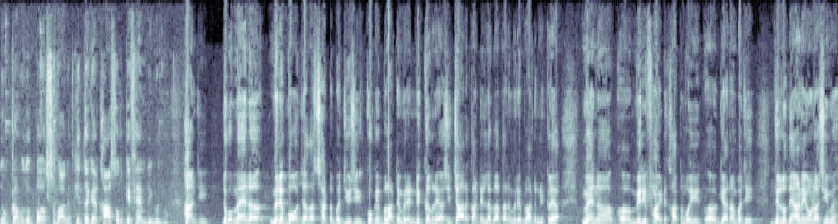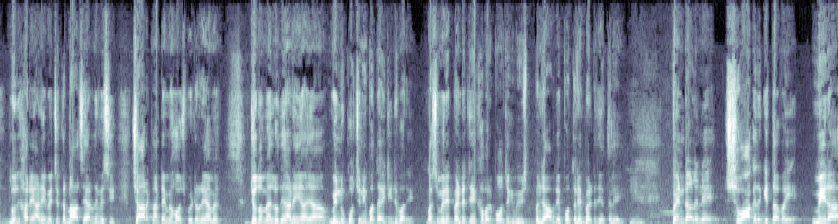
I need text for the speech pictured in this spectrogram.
ਲੋਕਾਂ ਵੱਲੋਂ ਸਵਾਗਤ ਕੀਤਾ ਗਿਆ ਖਾਸ ਤੌਰ ਕੇ ਫੈਮਿਲੀ ਵੱਲੋਂ? ਹਾਂਜੀ। ਦੇਖੋ ਮੈਂ ਨਾ ਮੇਰੇ ਬਹੁਤ ਜ਼ਿਆਦਾ ਸੱਟ ਵੱਜੀ ਸੀ ਕਿਉਂਕਿ ਬਲੱਡ ਮੇਰੇ ਨਿਕਲ ਰਿਹਾ ਸੀ। 4 ਘੰਟੇ ਲਗਾਤਾਰ ਮੇਰੇ ਬਲੱਡ ਨਿਕਲਿਆ। ਮੈਂ ਨਾ ਮੇਰੀ ਫਾਈਟ ਖਤਮ ਹੋਈ ਅ, 11 ਵਜੇ ਤੇ ਲੁਧਿਆਣੇ ਆਉਣਾ ਸੀ ਮੈਂ। ਹਰਿਆਣੇ ਵਿੱਚ ਕਰਨਾਲ ਸ਼ਹਿਰ ਦੇ ਵਿੱਚ ਸੀ। 4 ਘੰਟੇ ਮੈਂ ਹਸਪੀਟਲ ਰਿਹਾ ਮੈਂ। ਜਦੋਂ ਮੈਂ ਲੁਧਿਆਣੇ ਆਇਆ ਮੈਨੂੰ ਕੁਝ ਨਹੀਂ ਪਤਾ ਇਹ ਚੀਜ਼ ਬਾਰੇ। ਬਸ ਮੇਰੇ ਪਿੰਡ 'ਚ ਇਹ ਖਬਰ ਪਹੁੰਚ ਗਈ ਵੀ ਪੰਜਾਬ ਦੇ ਪੁੱਤ ਨੇ ਬੈਲਟ ਜਿੱਤ ਲਈ ਪਿੰਡ ਵਾਲੇ ਨੇ ਸਵਾਗਤ ਕੀਤਾ ਬਾਈ ਮੇਰਾ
